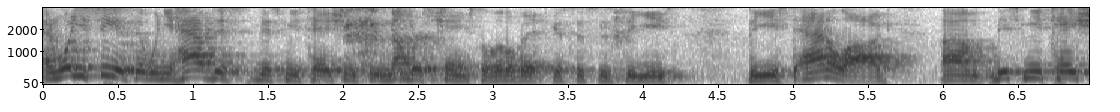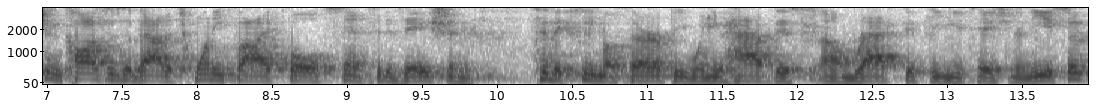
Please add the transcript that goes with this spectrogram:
And what you see is that when you have this, this mutation, you see the numbers changed a little bit because this is the yeast, the yeast analog. Um, this mutation causes about a 25-fold sensitization to the chemotherapy when you have this um, RAD50 mutation in the yeast. So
